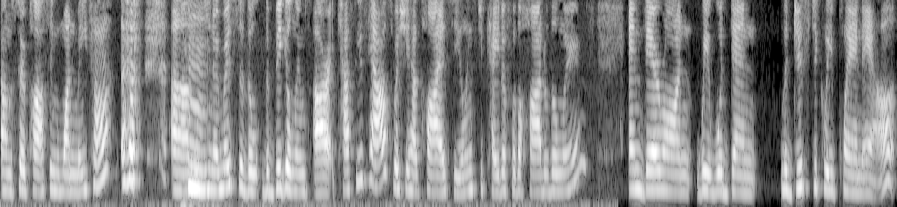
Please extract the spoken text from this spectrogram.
um, surpassing one meter. um, hmm. You know, most of the, the bigger looms are at Cassie's house where she has higher ceilings to cater for the height of the looms. And thereon, we would then logistically plan out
